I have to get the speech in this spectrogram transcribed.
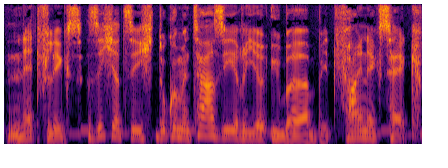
Netflix sichert sich Dokumentarserie über Bitfinex-Hack.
